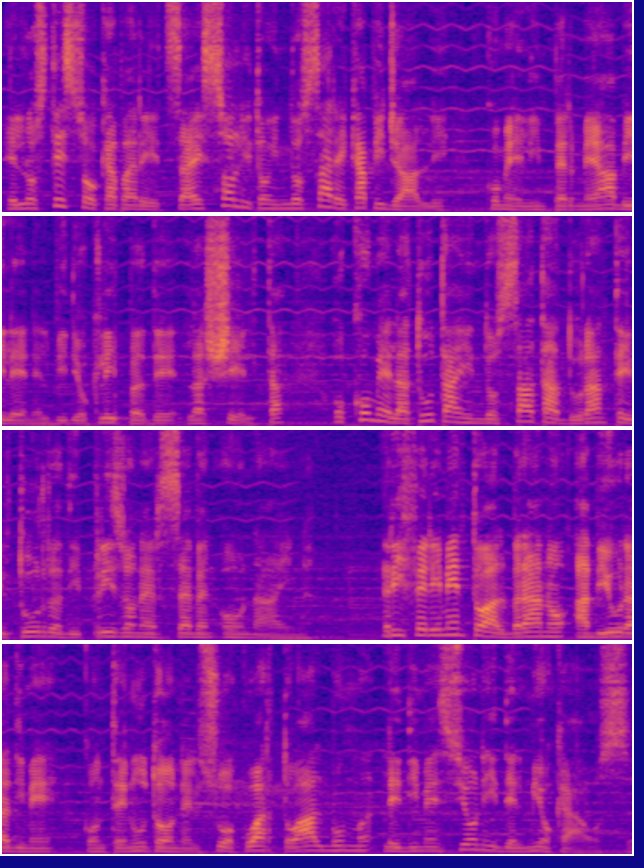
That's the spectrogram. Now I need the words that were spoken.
e lo stesso Caparezza è solito indossare capi gialli, come l'impermeabile nel videoclip de La Scelta o come la tuta indossata durante il tour di Prisoner 709 riferimento al brano Abiura di me, contenuto nel suo quarto album Le dimensioni del mio caos.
